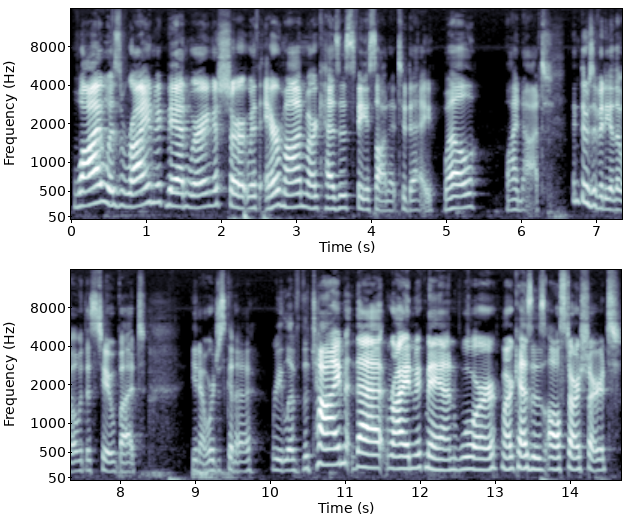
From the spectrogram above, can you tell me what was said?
Why was Ryan McMahon wearing a shirt with German Marquez's face on it today? Well, why not? I think there's a video that went with this too, but you know, we're just gonna relive the time that Ryan McMahon wore Marquez's All Star shirt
